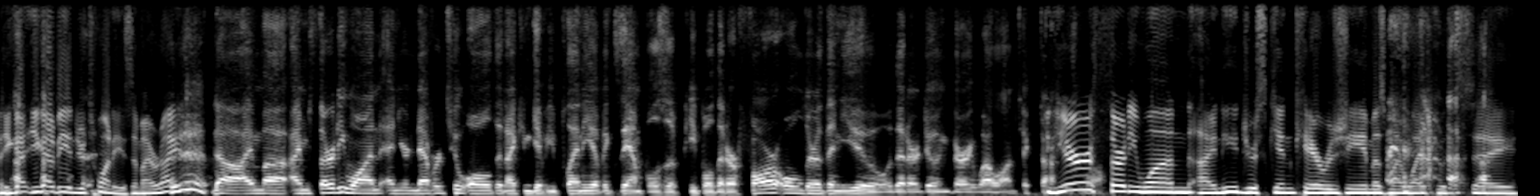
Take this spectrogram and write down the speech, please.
you got you got to be in your 20s, am I right? No, I'm uh, I'm 31, and you're never too old. And I can give you plenty of examples of people that are far older than you that are doing very well on TikTok. You're well. 31. I need your skincare regime, as my wife would say.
